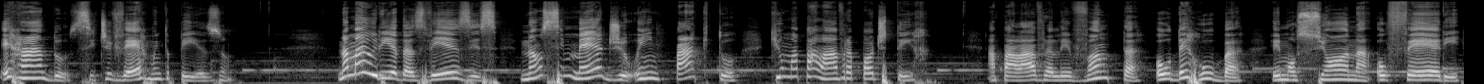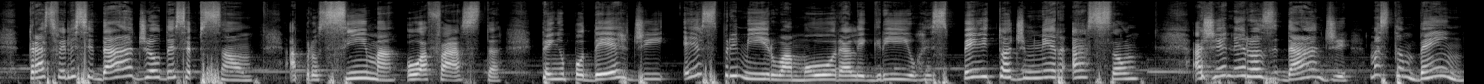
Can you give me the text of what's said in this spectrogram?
errado se tiver muito peso. Na maioria das vezes, não se mede o impacto que uma palavra pode ter. A palavra levanta ou derruba, emociona ou fere, traz felicidade ou decepção, aproxima ou afasta. Tem o poder de exprimir o amor, a alegria, o respeito, a admiração, a generosidade, mas também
